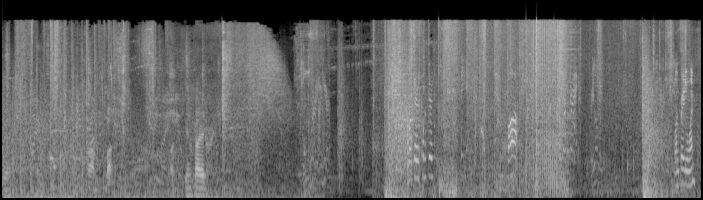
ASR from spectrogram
Yeah. Um, fuck. Inside. Come upstairs,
